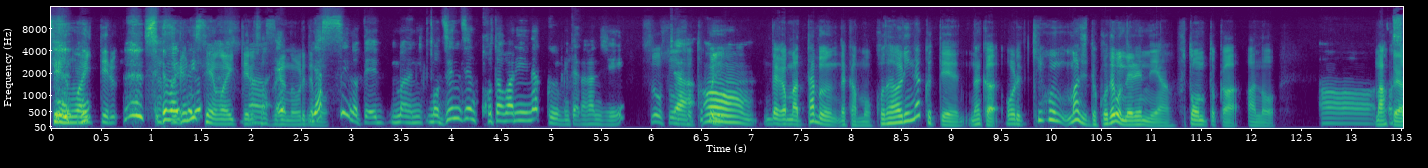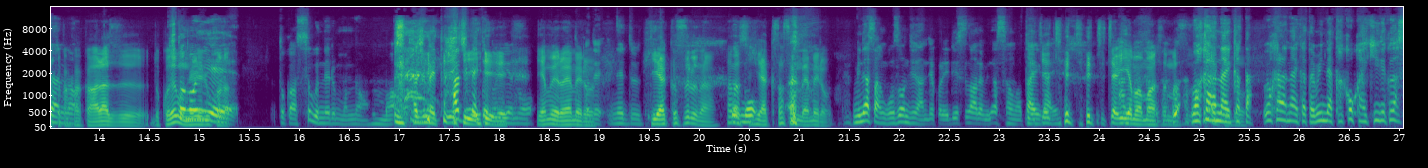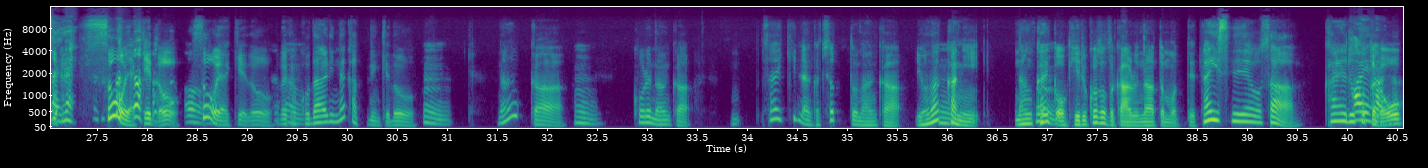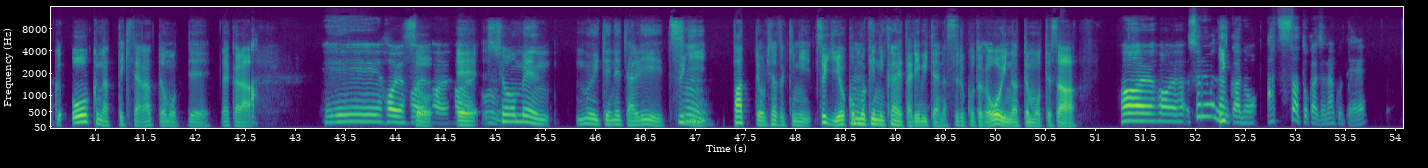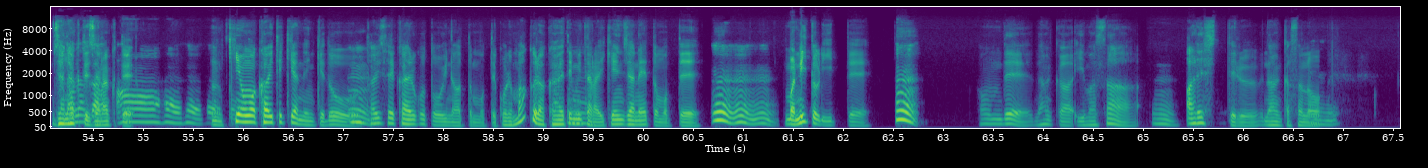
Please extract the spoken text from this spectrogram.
1000はい ってる。さすがに1000はいってるあさすがの俺でも。安いのって、まあ、もう全然こだわりなくみたいな感じ？そうそうそう。特にうんだからまあ多分だからもうこだわりなくてなんか俺基本マジどこでも寝れんねやん。布団とかあのあー。枕とか関わらずどこでも寝れるから。家とかすぐ寝るもんなほんま。初めて 初めての家のやめろやめろ。飛躍するな。話飛躍させんのやめろ。皆さんご存知なんでこれリスナーの皆さんは大概。いやまあまあまあわわからない方わからない方みんな過去回聞いてくださいねそうやけどうんそうやけどだからこだわりなかったんけどうんなんかうんこれなんか最近なんかちょっとなんか夜中に何回か起きることとかあるなと思って体勢をさ変えることが多く多くなってきたなって思ってだからあへえはいはいはいはいえーうん正面向いて寝たり次、うん。パッて起きた時に次横向きに変えたりみたいなすることが多いなって思ってさ、はいはいはい。それはなんかあの暑さとかじゃなくて？じゃなくてじゃなくて。あ、ーほんほんほんう。ん、気温は快適やねんけど、うん。体勢変えること多いなと思ってこれ枕変えてみたらいけんじゃね？と思って、うんうんまあニトリ行って。うん。うんほんでなんか今さうん。あれ知ってる？なんかその、何？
